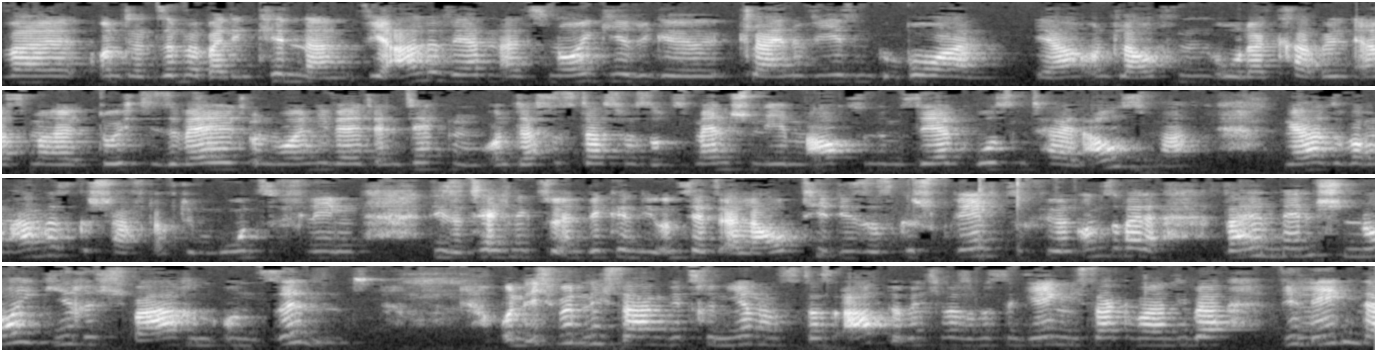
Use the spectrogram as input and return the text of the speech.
Weil, und dann sind wir bei den Kindern, wir alle werden als neugierige kleine Wesen geboren ja, und laufen oder krabbeln erstmal durch diese Welt und wollen die Welt entdecken. Und das ist das, was uns Menschen eben auch zu einem sehr großen Teil ausmacht. Ja, also warum haben wir es geschafft, auf den Mond zu fliegen, diese Technik zu entwickeln, die uns jetzt erlaubt, hier dieses Gespräch zu führen und so weiter? Weil Menschen neugierig waren und sind. Und ich würde nicht sagen, wir trainieren uns das ab, da bin ich immer so ein bisschen gegen. Ich sage mal lieber, wir legen da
